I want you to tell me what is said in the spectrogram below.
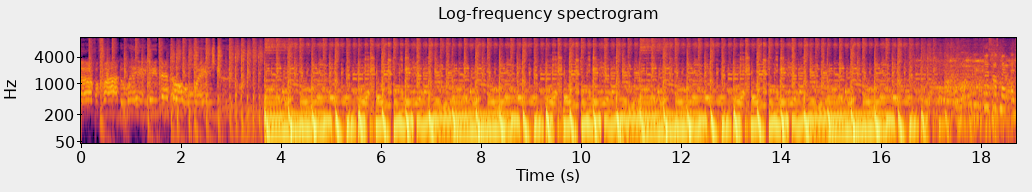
Love will? To jest rozmiar S.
